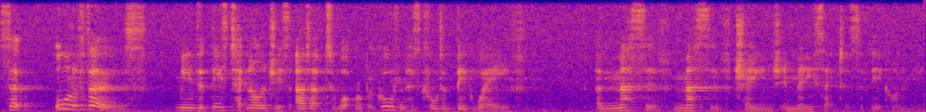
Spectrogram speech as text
So all of those mean that these technologies add up to what Robert Gordon has called a big wave, a massive, massive change in many sectors of the economy.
